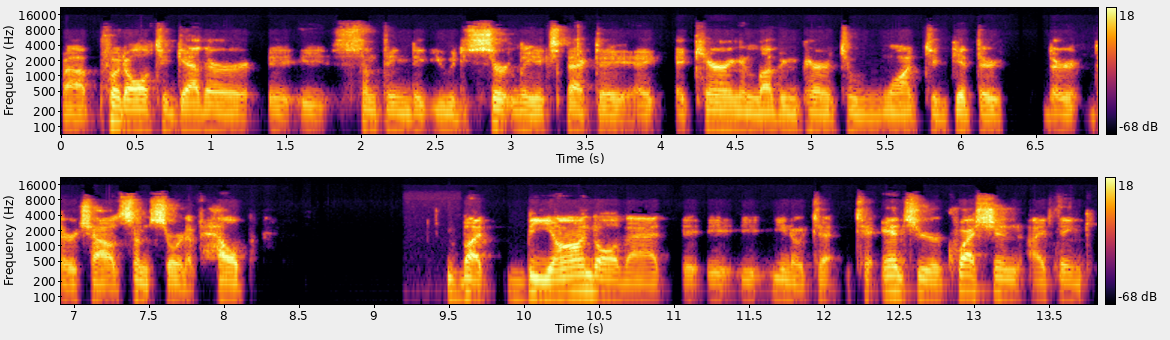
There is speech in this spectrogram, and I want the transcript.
Uh, put all together something that you would certainly expect a, a, a, caring and loving parent to want to get their their their child some sort of help. But beyond all that, it, it, you know, to to answer your question, I think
